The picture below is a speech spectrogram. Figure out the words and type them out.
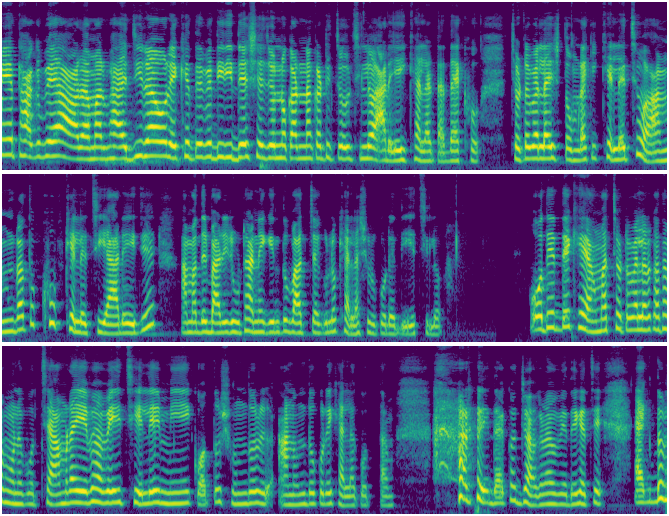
মেয়ে থাকবে আর আমার ভাইজিরাও রেখে দেবে দিদিদের, সেজন্য কান্নাকাটি চলছিল। আর এই খেলাটা দেখো, ছোটবেলায় তোমরা কি খেলেছো? আমরা তো খুব খেলেছি। আর এই যে আমাদের বাড়ির উঠানে কিন্তু বাচ্চাগুলো খেলা শুরু করে দিয়েছিল। ওদের দেখে আমার ছোটবেলার কথা মনে পড়ছে। আমরা এভাবেই ছেলে মেয়ে কত সুন্দর আনন্দ করে খেলা করতাম। আর এই দেখো ঝগড়া বেঁধে গেছে। একদম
